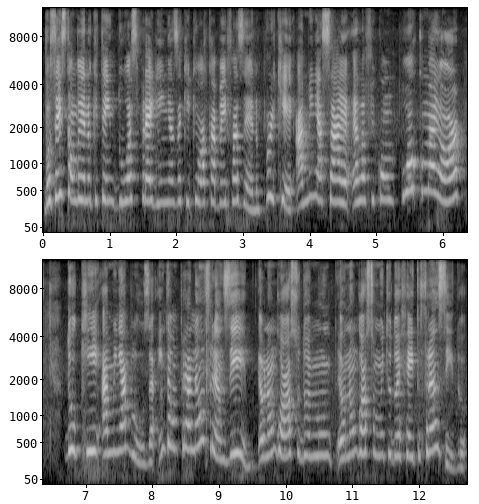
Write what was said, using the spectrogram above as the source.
Vocês estão vendo que tem duas preguinhas aqui que eu acabei fazendo. Porque a minha saia, ela ficou um pouco maior do que a minha blusa. Então, para não franzir, eu não gosto do eu não gosto muito do efeito franzido.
